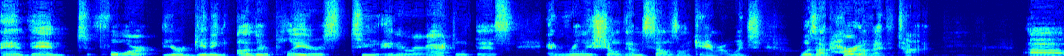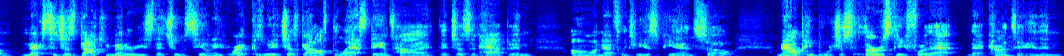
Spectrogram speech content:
And then four, you're getting other players to interact with this and really show themselves on camera, which was unheard of at the time. Um, next to just documentaries that you would see on it, right? Because we had just got off the Last Dance high that just had happened um, on Netflix and ESPN. So now people were just thirsty for that that content. And then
